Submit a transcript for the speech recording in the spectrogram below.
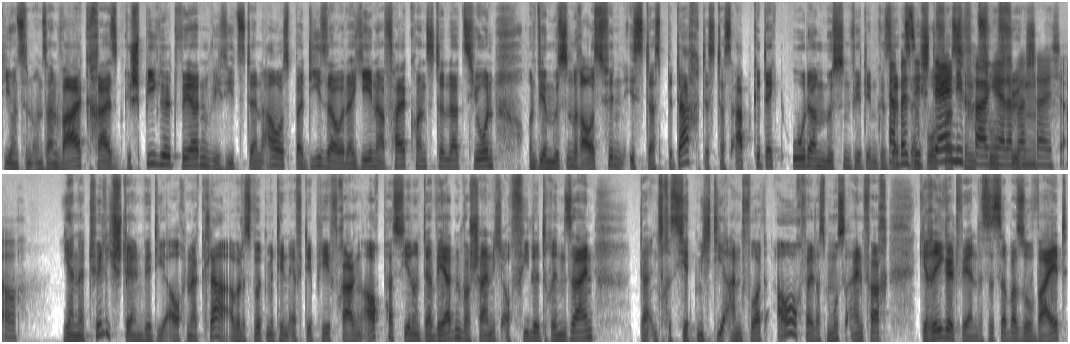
die uns in unseren Wahlkreisen gespiegelt werden. Wie sieht es denn aus bei dieser oder jener Fallkonstellation? Und wir müssen rausfinden, ist das bedacht, ist das abgedeckt oder müssen wir dem Gesetzentwurf Aber Sie stellen die Fragen ja dann wahrscheinlich auch. Ja, natürlich stellen wir die auch, na klar. Aber das wird mit den FDP-Fragen auch passieren und da werden wahrscheinlich auch viele drin sein, da interessiert mich die Antwort auch, weil das muss einfach geregelt werden. Das ist aber so weit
